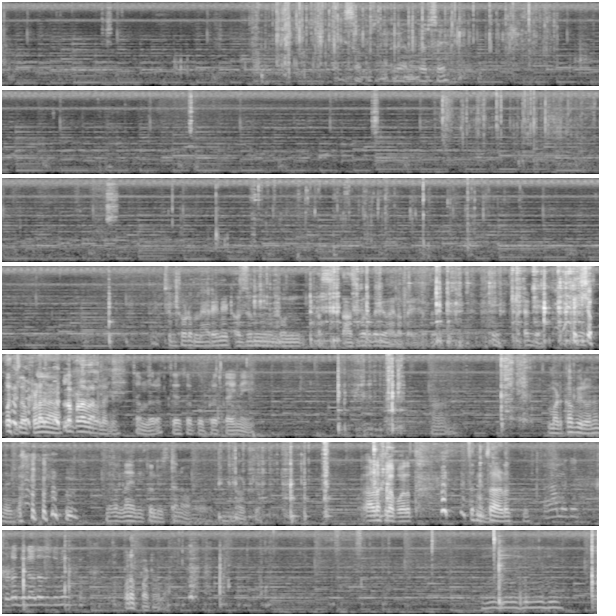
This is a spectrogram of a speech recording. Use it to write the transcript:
ऐसा कुछ दिख रहा है अंदर से. ऍक्च्युली थोडं मॅरिनेट अजून दोन तास तासभर तरी व्हायला पाहिजे होतं. अटक गे शपथ लपडा झाला. लपडा झाला. लागेल थांब जरा त्याच्या कोपऱ्यात काही नाही. मडका फिरव ना त्याच्या. नाही, नाही तिथून दिसतं ना मला. ओके. अडकला परत. चमचा अडकतो. हा मग तो छोटा दिला होता तो तुम्ही परत पाठवला.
